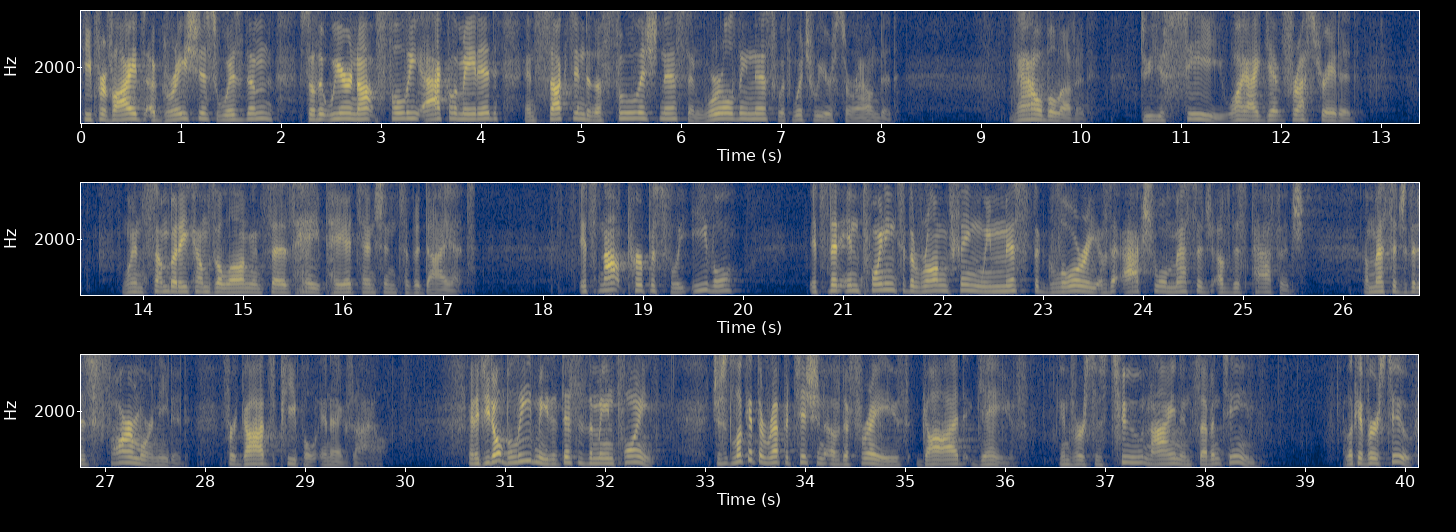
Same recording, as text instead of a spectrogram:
He provides a gracious wisdom so that we are not fully acclimated and sucked into the foolishness and worldliness with which we are surrounded. Now, beloved, do you see why I get frustrated when somebody comes along and says, hey, pay attention to the diet? It's not purposefully evil. It's that in pointing to the wrong thing, we miss the glory of the actual message of this passage, a message that is far more needed for God's people in exile. And if you don't believe me that this is the main point, just look at the repetition of the phrase God gave in verses 2, 9, and 17. Look at verse 2.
